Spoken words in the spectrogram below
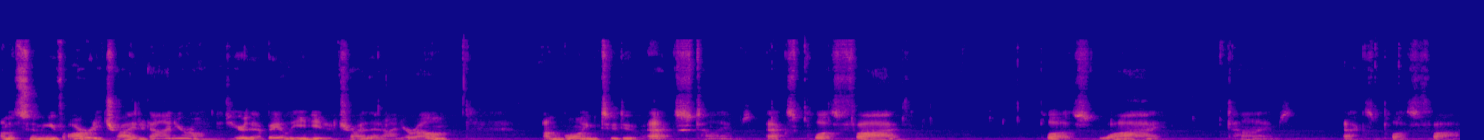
I'm assuming you've already tried it on your own. Did you hear that, Bailey? You needed to try that on your own. I'm going to do x times x plus 5 plus y times x plus 5.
